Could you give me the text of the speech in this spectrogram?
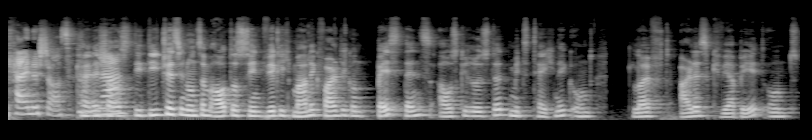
Keine Chance. keine Ja. Chance. Die DJs in unserem Auto sind wirklich mannigfaltig und bestens ausgerüstet mit Technik und läuft alles querbeet und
